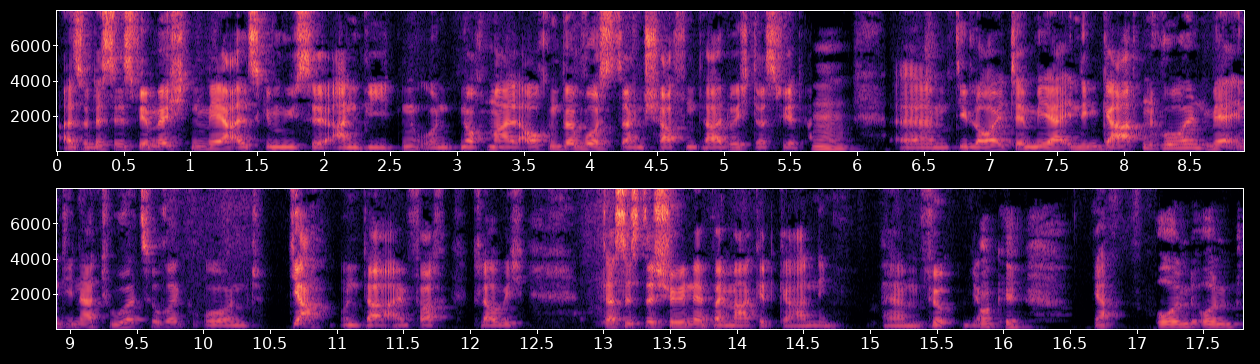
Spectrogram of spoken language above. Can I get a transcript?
Also das ist, wir möchten mehr als Gemüse anbieten und nochmal auch ein Bewusstsein schaffen, dadurch, dass wir mhm. ähm, die Leute mehr in den Garten holen, mehr in die Natur zurück. Und ja, und da einfach, glaube ich, das ist das Schöne bei Market Gardening. Ähm, für, ja. Okay. Ja. Und, und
